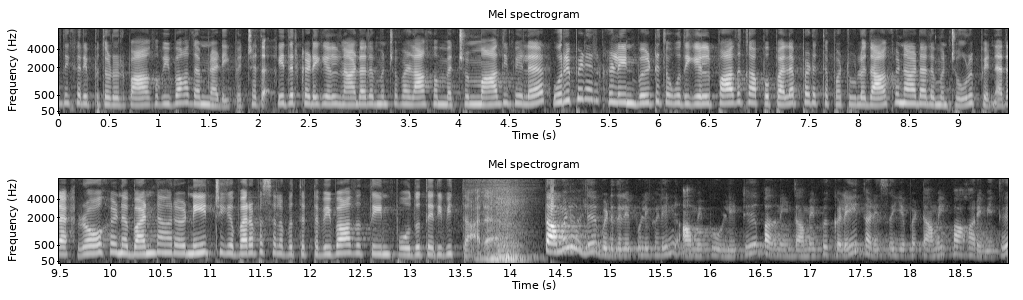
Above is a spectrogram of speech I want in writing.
அதிகரிப்பு தொடர்பாக விவாதம் நடைபெற்றது. இதற்கிடையில் நாடாளுமன்ற வளாகம் மற்றும் மாதிவில உறுப்பினர்களின் வீட்டு தொகுதியில் பாதுகாப்பு பலப்படுத்தப்பட்டுள்ளதாக நாடாளுமன்ற உறுப்பினர் ரோஹன பண்டார நேற்றைய வரவு செலவு திட்ட விவாதத்தின் போது தெரிவித்தார். தமிழீழ விடுதலை புலிகளின் அமைப்பு உள்ளிட்டு பதினைந்து அமைப்புகளை தடை செய்யப்பட்ட அமைப்பாக அறிவித்து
